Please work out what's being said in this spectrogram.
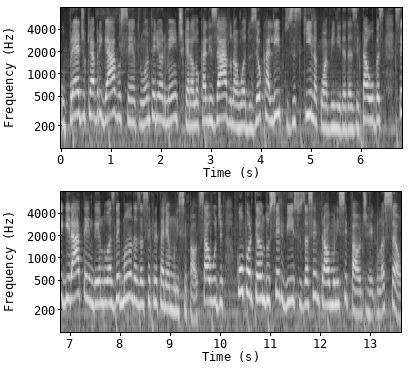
O prédio que abrigava o centro anteriormente, que era localizado na Rua dos Eucaliptos, esquina com a Avenida das Itaúbas, seguirá atendendo às demandas da Secretaria Municipal de Saúde, comportando os serviços da Central Municipal de Regulação.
